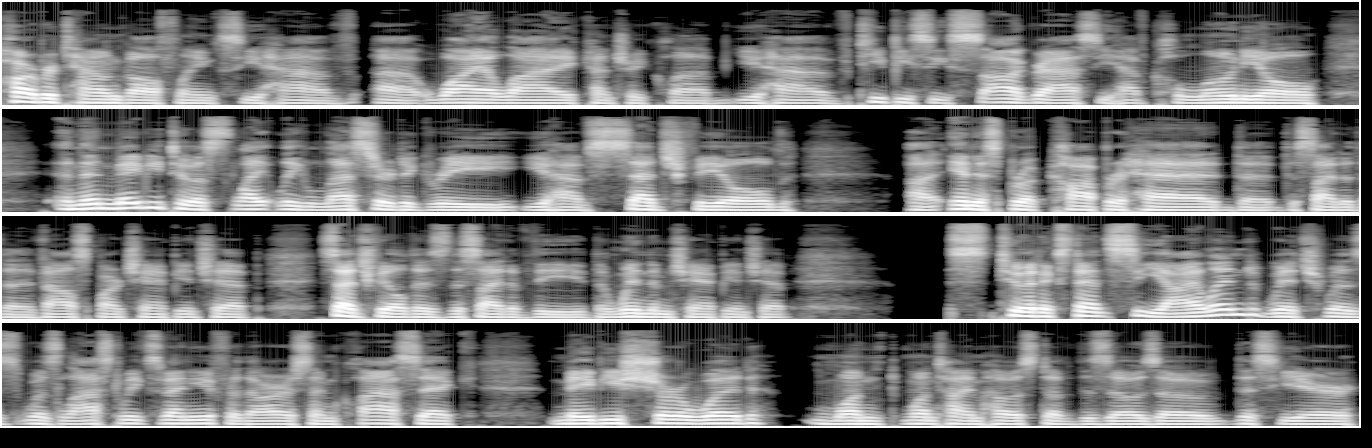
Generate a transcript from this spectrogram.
Harbour Town Golf Links, you have uh, Waialae Country Club, you have TPC Sawgrass, you have Colonial, and then maybe to a slightly lesser degree, you have Sedgefield, uh, Innisbrook Copperhead, the, the side of the Valspar Championship. Sedgefield is the side of the the Wyndham Championship. S- to an extent, Sea Island, which was was last week's venue for the RSM Classic. Maybe Sherwood, one one time host of the Zozo this year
